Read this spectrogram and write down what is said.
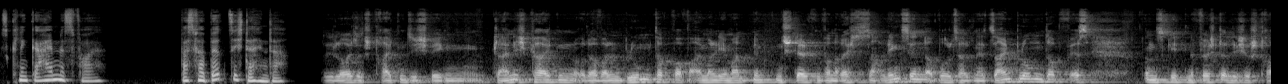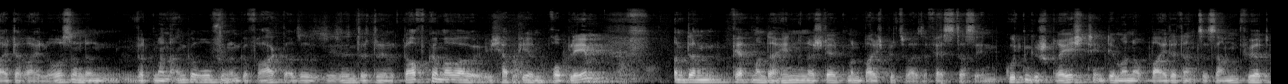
Das klingt geheimnisvoll. Was verbirgt sich dahinter? Die Leute streiten sich wegen Kleinigkeiten oder weil ein Blumentopf auf einmal jemand nimmt und stellt ihn von rechts nach links hin, obwohl es halt nicht sein Blumentopf ist. Und es geht eine fürchterliche Streiterei los und dann wird man angerufen und gefragt, also Sie sind der Dorfkämmerer, ich habe hier ein Problem. Und dann fährt man dahin und da stellt man beispielsweise fest, dass in guten Gespräch, in dem man auch beide dann zusammenführt,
